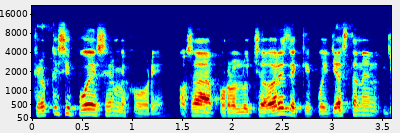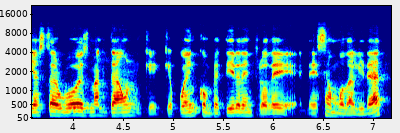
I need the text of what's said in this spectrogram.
creo que sí puede ser mejor, ¿eh? O sea, por los luchadores de que pues ya están en, ya está Raw, SmackDown, que, que pueden competir dentro de, esa modalidad,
